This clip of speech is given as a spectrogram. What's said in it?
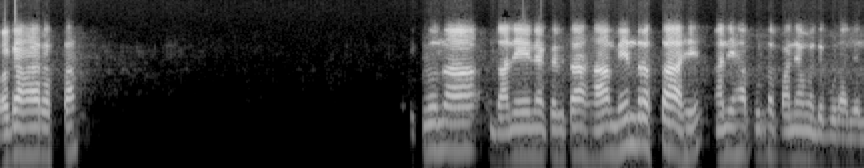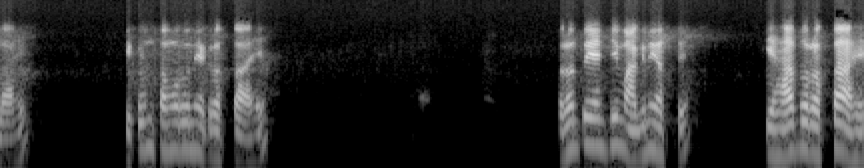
बघा हा रस्ता. तिकडून जाण्या येण्याकरिता हा मेन रस्ता आहे आणि हा पूर्ण पाण्यामध्ये बुडालेला आहे. तिकडून समोरून एक रस्ता आहे. परंतु यांची मागणी असते की हा जो रस्ता आहे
